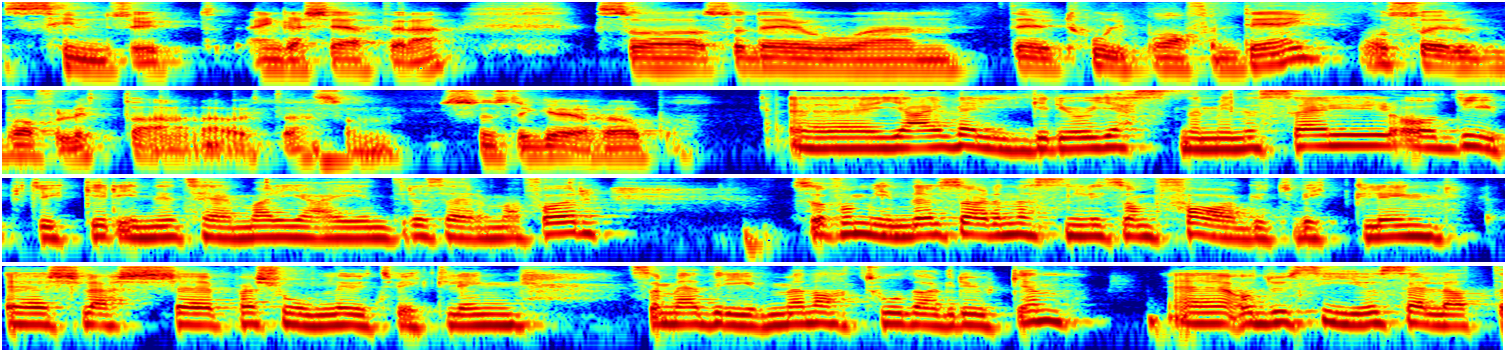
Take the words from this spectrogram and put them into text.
sinnssykt engasjert i det. Så, så det, er jo, um, det er utrolig bra for deg, og så er det bra for lytterne der ute, som syns det er gøy å høre på. Eh, jeg velger jo gjestene mine selv og dypdykker inn i temaer jeg interesserer meg for. Så for min del så er det nesten litt sånn fagutvikling eh, slash eh, personlig utvikling som jeg driver med da, to dager i uken. Eh, og du sier jo selv at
